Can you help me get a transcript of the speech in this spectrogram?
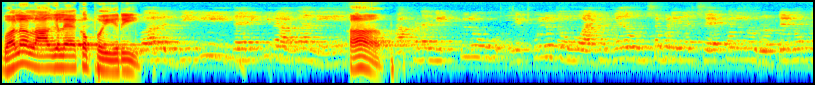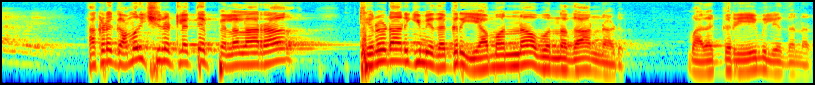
వల లాగలేకపోయిరి. ఆ, అక్కడ గమనించినట్లయితే పిల్లలారా తినడానికి మీ దగ్గర ఏమన్నా ఉన్నదా? అన్నాడు. మా దగ్గర ఏమీ లేదన్నాడు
